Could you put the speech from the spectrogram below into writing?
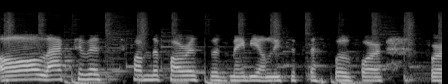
all activists from the forest was maybe only successful for for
